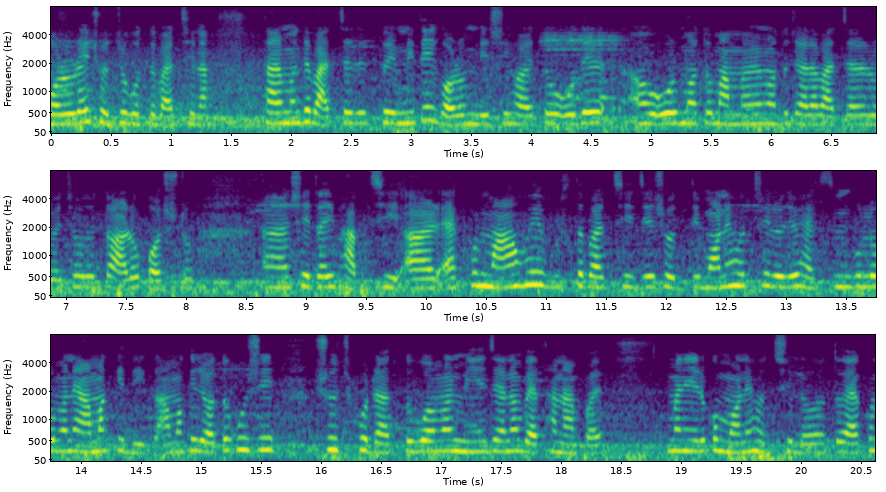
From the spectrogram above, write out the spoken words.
বড়রাই সহ্য করতে পারছি না। তার মধ্যে বাচ্চাদের তো এমনিতেই গরম বেশি হয়। তো ওদের, ওর মতো মাম্মামের মতো যারা বাচ্চারা রয়েছে, ওদের তো আরও কষ্ট। সেটাই ভাবছি। আর এখন মা হয়ে বুঝতে পারছি যে সত্যি মনে হচ্ছিল যে ভ্যাকসিনগুলো মানে আমাকে দিক, আমাকে যত খুশি সুচ ফোটাক তবু আমার মেয়ে যেন ব্যথা না পায়। মানে এরকম মনে হচ্ছিল। তো এখন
